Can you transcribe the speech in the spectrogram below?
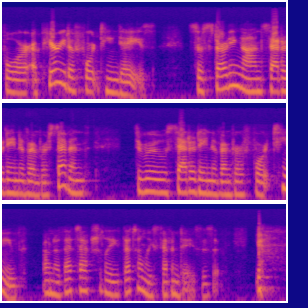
for a period of 14 days. So starting on Saturday, November 7th through Saturday, November 14th. Oh no, that's actually that's only seven days, is it?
